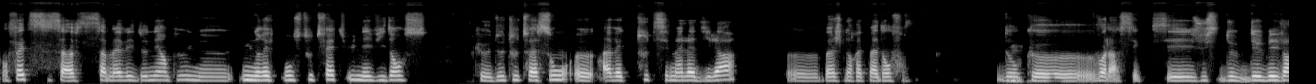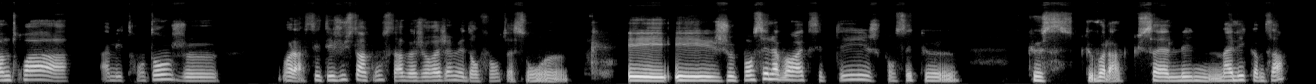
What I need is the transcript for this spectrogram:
en fait, ça, ça m'avait donné un peu une, une, réponse toute faite, une évidence que de toute façon, euh, avec toutes ces maladies-là, euh, bah, je n'aurais pas d'enfant. Donc euh, voilà, c'est juste de, de, mes 23 à, à, mes 30 ans, je, voilà, c'était juste un constat, bah, j'aurais jamais d'enfant de toute façon. Euh. et, et, je pensais l'avoir accepté, je pensais que, que, que, voilà, que ça allait m'aller comme ça.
